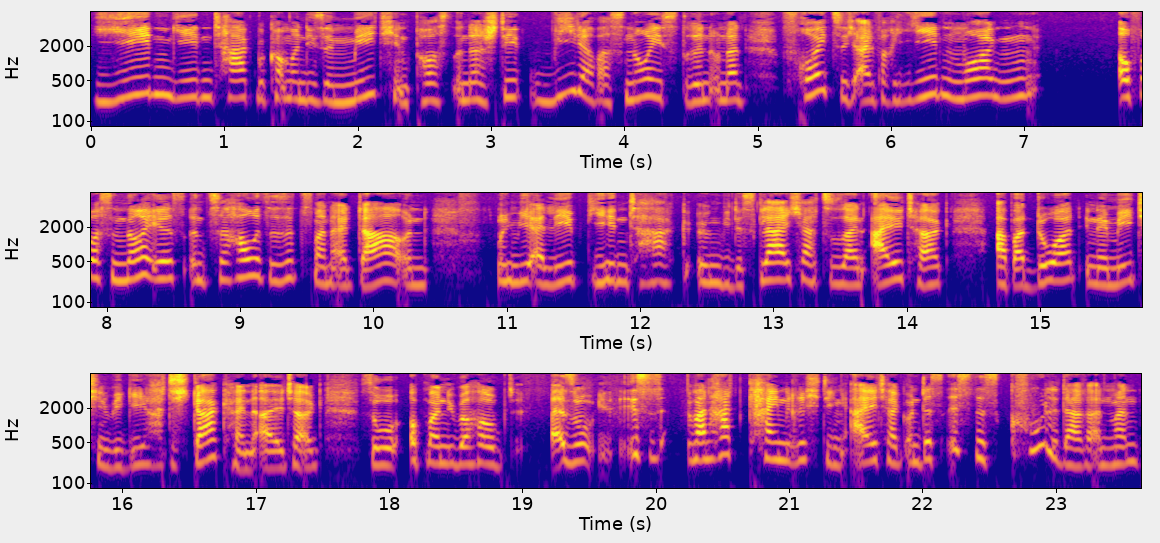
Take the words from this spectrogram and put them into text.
jeden, jeden Tag bekommt man diese Mädchenpost und da steht wieder was Neues drin und man freut sich einfach jeden Morgen auf was Neues und zu Hause sitzt man halt da und irgendwie erlebt jeden Tag irgendwie das Gleiche, hat so seinen Alltag, aber dort in der Mädchen-WG hatte ich gar keinen Alltag. So, ob man überhaupt, also ist es, man hat keinen richtigen Alltag und das ist das Coole daran. Man,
